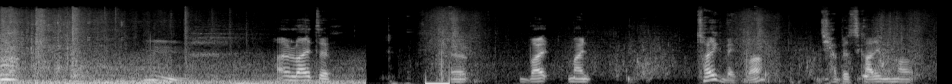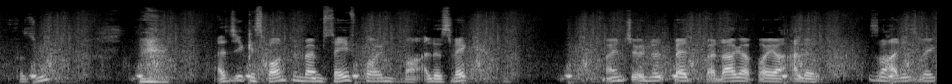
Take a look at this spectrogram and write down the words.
Hm. Hallo Leute. Äh, weil mein Zeug weg war. Ich habe jetzt gerade nochmal versucht. Als ich gespawnt bin beim Save Point, war alles weg. Mein schönes Bett, mein Lagerfeuer, alles. Es war alles weg.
